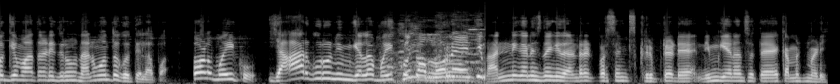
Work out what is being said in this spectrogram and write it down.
ಬಗ್ಗೆ ಮಾತಾಡಿದ್ರು? ನನಗಂತೂ ಗೊತ್ತಿಲ್ಲಪ್ಪ. ಅವಳು ಮೈಕು. ಯಾರ್ ಗುರು ನಿಮ್ಗೆಲ್ಲ ಮೈಕ್ ನನಗೆ ಅನಿಸ್ದಂಗೆ ಇದು ಹಂಡ್ರೆಡ್ ಪರ್ಸೆಂಟ್ ಸ್ಕ್ರಿಪ್ಟೆಡ್ ನಿಮ್ಗೆ ಏನ್ ಅನ್ಸುತ್ತೆ? ಕಮೆಂಟ್ ಮಾಡಿ.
